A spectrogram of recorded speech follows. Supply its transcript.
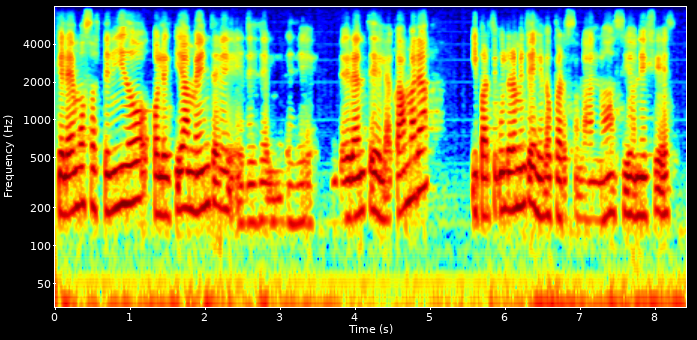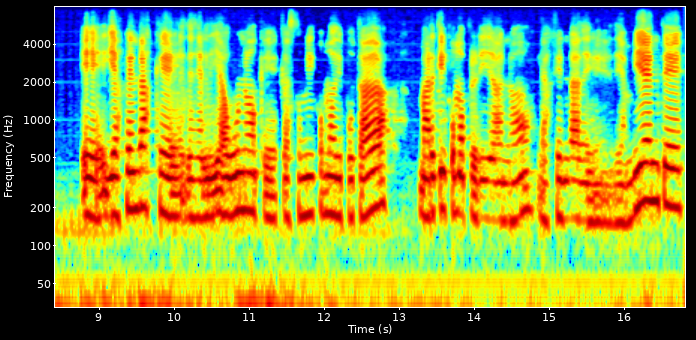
que la hemos sostenido colectivamente eh, desde el integrante de la Cámara y particularmente desde lo personal, ¿no? Ha sido ejes eh, y agendas que desde el día uno que, asumí como diputada marqué como prioridad, ¿no? La agenda de ambiente,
